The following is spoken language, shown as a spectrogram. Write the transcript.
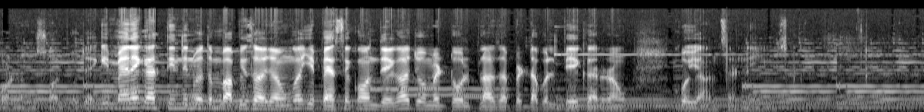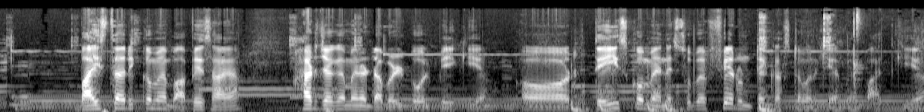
प्रॉब्लम सॉल्व हो जाएगी। मैंने कहा, तीन दिन में तुम वापस आ जाऊँगा। ये पैसे कौन देगा जो मैं टोल प्लाजा पे डबल पे कर रहा हूँ? कोई आंसर नहीं है उसका। बाईस तारीख को मैं वापस आया। हर जगह मैंने डबल टोल पे किया और तेईस को मैंने सुबह फिर उनके कस्टमर केयर में बात किया।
